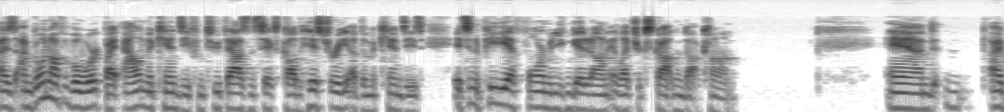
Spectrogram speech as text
is I'm going off of a work by Alan Mackenzie from 2006 called History of the Mackenzies. It's in a PDF form and you can get it on electricscotland.com. And I,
